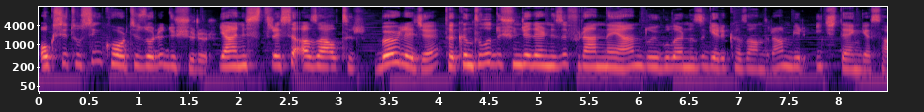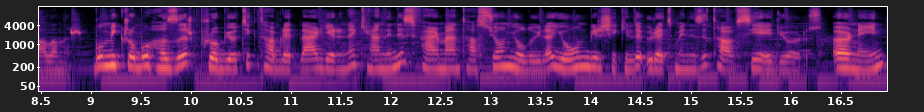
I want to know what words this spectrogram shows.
Oksitosin kortizolü düşürür, yani stresi azaltır. Böylece takıntılı düşüncelerinizi frenleyen, duygularınızı geri kazandıran bir iç denge sağlanır. Bu mikrobu hazır probiyotik tabletler yerine kendiniz fermentasyon yoluyla yoğun bir şekilde üretmenizi tavsiye ediyoruz. Örneğin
